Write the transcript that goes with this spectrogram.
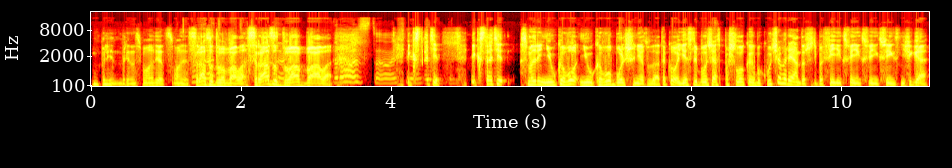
Блин, бренность молодец, молодец. Сразу два балла, сразу два балла. Просто вообще. И, кстати. И, кстати, смотри, ни у кого, ни у кого больше нету, да, такого. Если бы сейчас пошло как бы куча вариантов, что типа Феникс, Феникс, Феникс, Феникс, нифига.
